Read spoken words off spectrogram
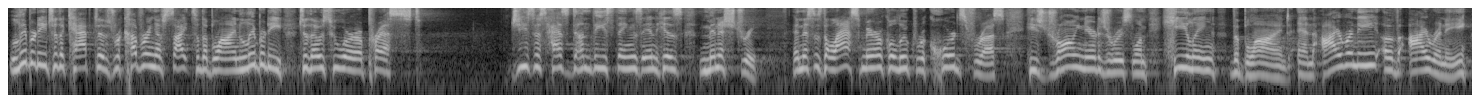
liberty to the captives, recovering of sight to the blind, liberty to those who are oppressed. Jesus has done these things in his ministry. And this is the last miracle Luke records for us. He's drawing near to Jerusalem, healing the blind. And irony of irony,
